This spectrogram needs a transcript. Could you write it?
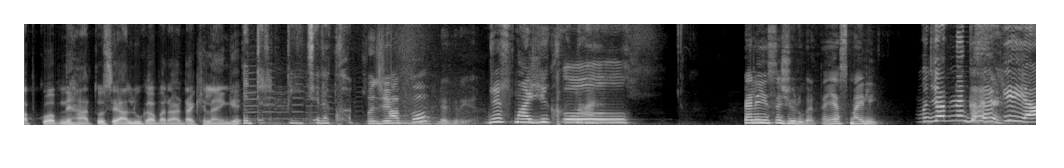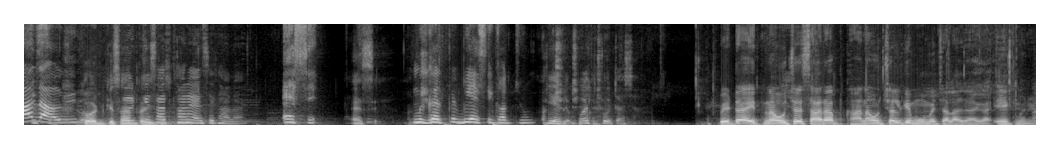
आपको अपने हाथों से आलू का पराठा खिलाएँगे। पीछे रखो। मुझे आपको? लग रही है। स्माइली को। पहले इससे शुरू करते हैं या स्माइली मुझे अपने घर की याद आ गई। कर्ड के साथ के साथ खाना ऐसे खाना है? ऐसे। ऐसे। मैं घर पे भी ऐसे खाती हूँ। ये लो बहुत छोटा सा। बेटा इतना उछल सारा खाना उछल के मुँह में चला जाएगा। एक मिनट।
